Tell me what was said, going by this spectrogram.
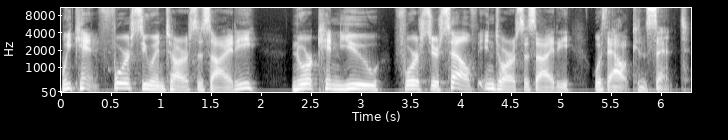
We can't force you into our society, nor can you force yourself into our society without consent.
